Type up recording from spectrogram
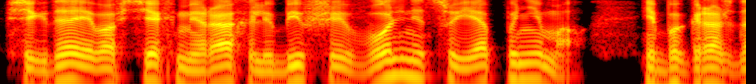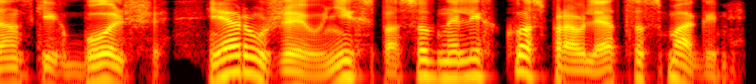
всегда и во всех мирах любившие вольницу, я понимал — ибо гражданских больше, и оружие у них способно легко справляться с магами.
